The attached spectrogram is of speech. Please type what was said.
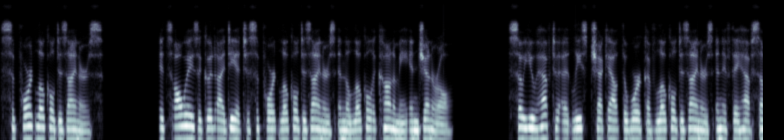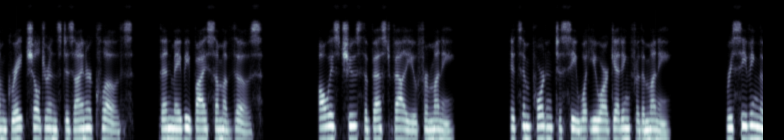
Support local designers. It's always a good idea to support local designers and the local economy in general. So you have to at least check out the work of local designers and if they have some great children's designer clothes, then maybe buy some of those. Always choose the best value for money. It's important to see what you are getting for the money. Receiving the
